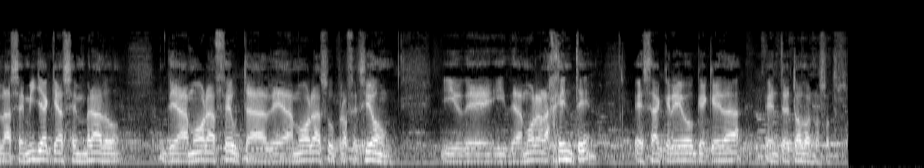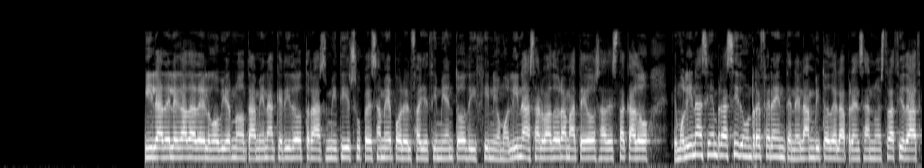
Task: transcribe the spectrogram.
la semilla que ha sembrado de amor a Ceuta, de amor a su profesión y de, y de amor a la gente, esa creo que queda entre todos nosotros. Y la delegada del Gobierno también ha querido transmitir su pésame por el fallecimiento de Higinio Molina. Salvadora Mateos ha destacado que Molina siempre ha sido un referente en el ámbito de la prensa en nuestra ciudad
